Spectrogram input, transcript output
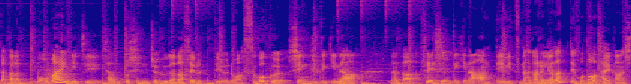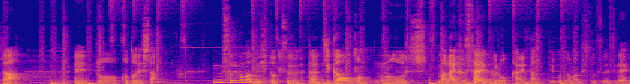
だからもう毎日ちゃんと進捗が出せるっていうのはすごく心理的ななんか精神的な安定につながるんやなっていうことを体感した、えー、っとことでした。それがまず一つ。だから時間をこの、まあ、ライフサイクルを変えたっていうことがまず一つですね。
